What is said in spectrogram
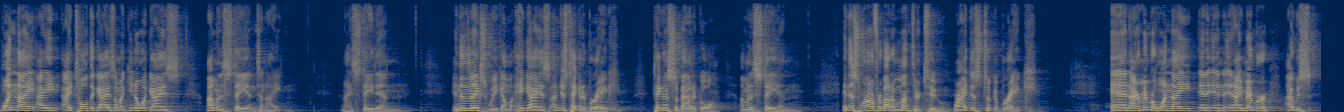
one night I, I told the guys, I'm like, you know what, guys, I'm going to stay in tonight. And I stayed in. And then the next week, I'm like, hey, guys, I'm just taking a break, taking a sabbatical. I'm going to stay in. And this went on for about a month or two where I just took a break. And I remember one night, and, and, and I remember I was,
